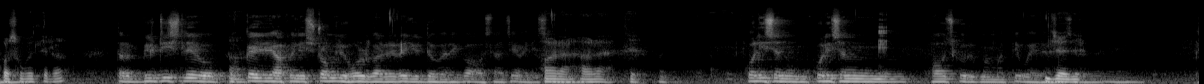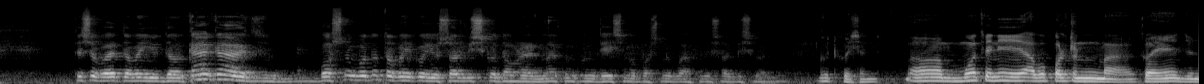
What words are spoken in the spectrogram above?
कोसोभोतिर। तर ब्रिटिसले पक्कै आफैले स्ट्रङली होल्ड गरेर युद्ध गरेको अवस्था चाहिँ अहिले कोलिसन कोलिसन फौजको रूपमा मात्रै भइरहेको त्यसो भए तपाईँ युद्ध कहाँ कहाँ बस्नुभयो त तपाईँको यो सर्भिसको दौरानमा कुन कुन देशमा बस्नुभयो आफूले सर्भिस गर्नु? गुड क्वेसन म चाहिँ नि अब पल्टनमा गएँ जुन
